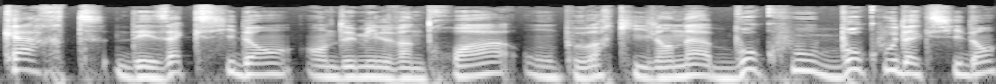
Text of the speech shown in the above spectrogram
carte des accidents en 2023. On peut voir qu'il y en a beaucoup, beaucoup d'accidents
